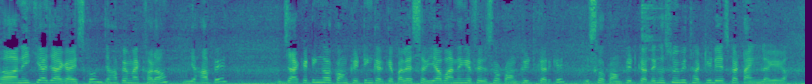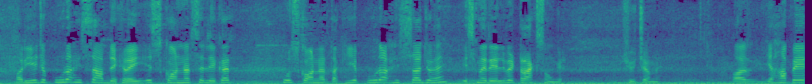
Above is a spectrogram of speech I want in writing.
नहीं किया जाएगा इसको, जहाँ पे मैं खड़ा हूँ। यहाँ पे जैकेटिंग और कंक्रीटिंग करके, पहले सरिया बांधेंगे, फिर इसको कंक्रीट करके, इसको कंक्रीट कर देंगे। उसमें भी थर्टी डेज़ का टाइम लगेगा। और ये जो पूरा हिस्सा आप देख रहे हैं, इस कॉर्नर से लेकर उस कॉर्नर तक। ये पूरा हिस्सा जो है, इसमें रेलवे ट्रैक्स होंगे फ्यूचर में। और यहाँ पे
